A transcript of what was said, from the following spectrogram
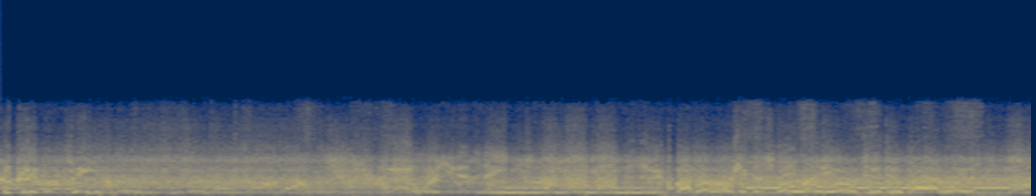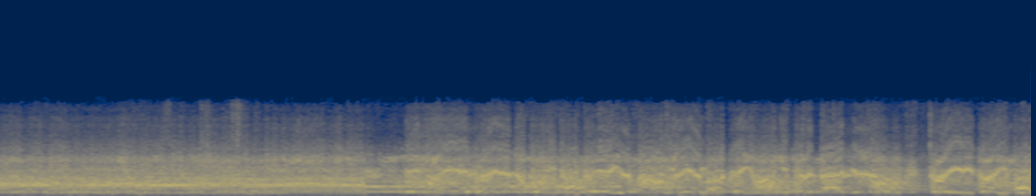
Clipper. Three, number I got a Washington State. How about that Washington State radio 225 waving? Man, but I tell you what, you put it bad yourself. 383 by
